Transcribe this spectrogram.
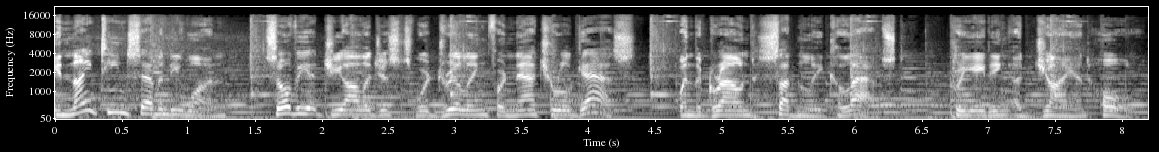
In 1971, Soviet geologists were drilling for natural gas when the ground suddenly collapsed, creating a giant hole.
